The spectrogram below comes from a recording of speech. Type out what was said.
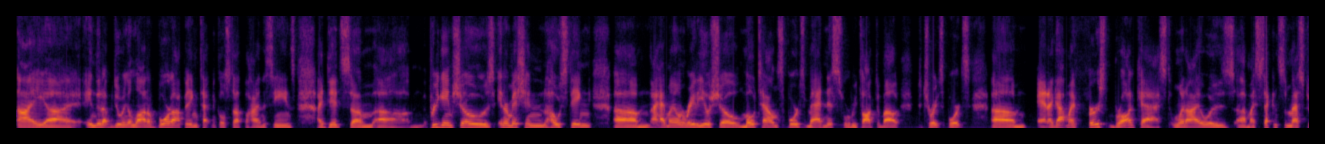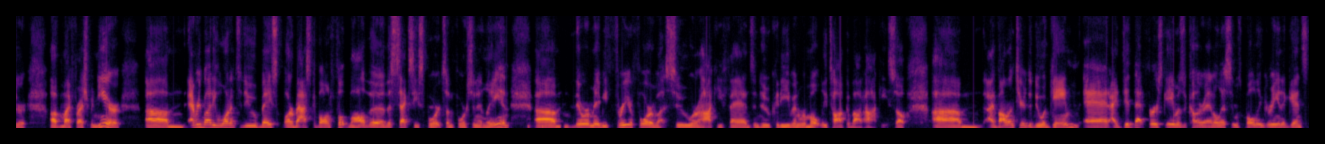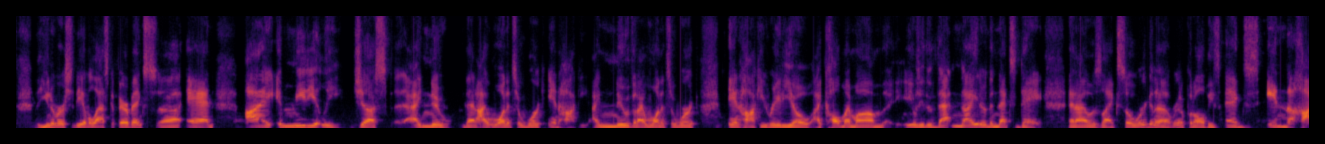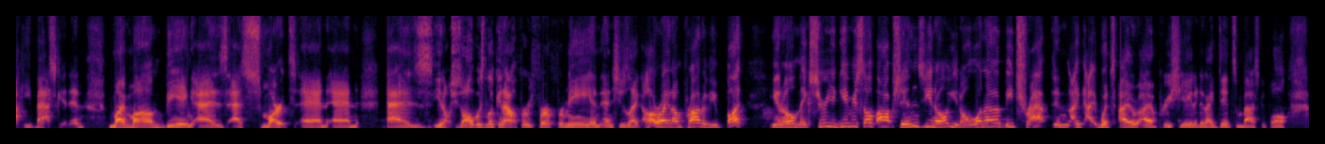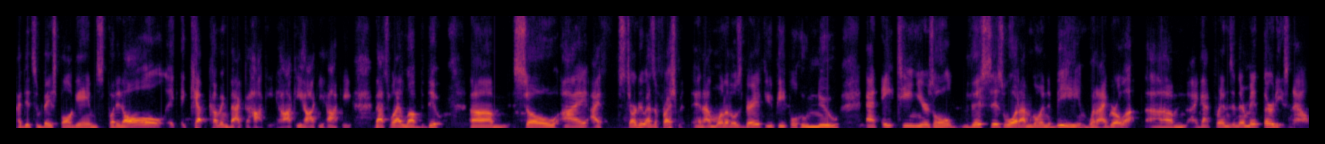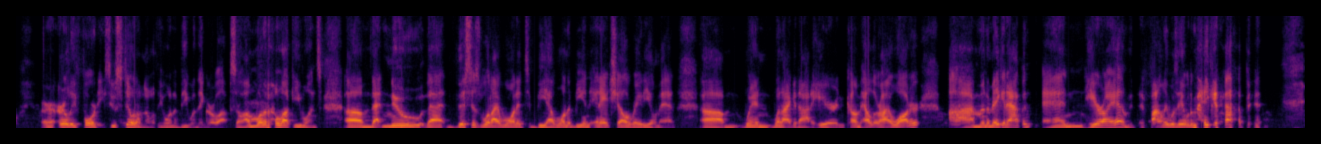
I uh, ended up doing a lot of board hopping, technical stuff behind the scenes. I did some um, pregame shows, intermission hosting. Um, I had my own radio show, Motown Sports Madness, where we talked about Detroit sports. Um, and I got my first broadcast when I was uh, my second semester of my freshman year. Um, everybody wanted to do baseball or basketball and football, the the sexy sports, unfortunately. And um, there were maybe three or four of us who were hockey fans and who could even remotely talk about hockey. So um, I volunteered to do a game, and I did that first game as a color analyst. It was Bowling Green against the University of Alaska Fairbanks, uh, and I immediately just I knew that I wanted to work in hockey. I knew that I wanted to work in hockey radio. I called my mom. It was either that night or the next day, and I was like, "So we're gonna we're gonna put all these eggs in the hockey basket." And my mom, being as as smart and and as you know, she's always looking out for for for me, and and she's like, "All right, I'm proud of you, but." You know make sure you give yourself options you know you don't want to be trapped. And I, I which I, I appreciated and i did some basketball i did some baseball games but it all it, it kept coming back to hockey hockey hockey hockey. That's what i love to do. Um, so i i started as a freshman and i'm one of those very few people who knew at 18 years old this is what i'm going to be when i grow up. Um, i got friends in their mid 30s now or early 40s who still don't know what they want to be when they grow up. So I'm one of the lucky ones um, that knew that this is what I wanted to be. I want to be an NHL radio man um, when when I get out of here and come hell or high water. I'm going to make it happen. And here I am. It finally was able to make it happen.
